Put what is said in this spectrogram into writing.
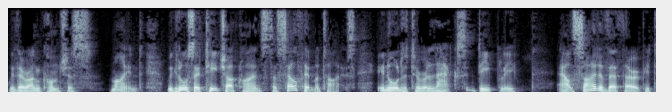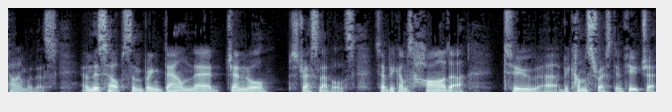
with their unconscious mind. We can also teach our clients to self-hypnotize in order to relax deeply outside of their therapy time with us. And this helps them bring down their general stress levels. So it becomes harder to uh, become stressed in future.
